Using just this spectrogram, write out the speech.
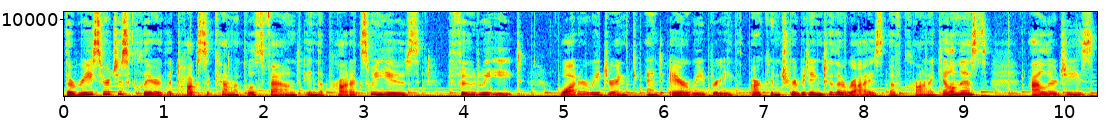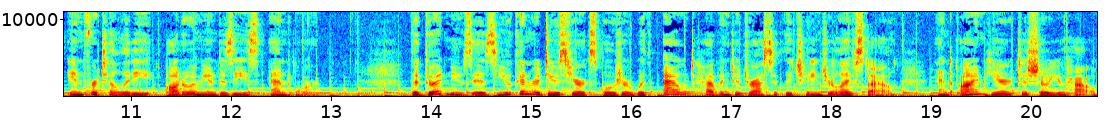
The research is clear that toxic chemicals found in the products we use, food we eat, water we drink, and air we breathe are contributing to the rise of chronic illness, allergies, infertility, autoimmune disease, and more. The good news is you can reduce your exposure without having to drastically change your lifestyle, and I'm here to show you how.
